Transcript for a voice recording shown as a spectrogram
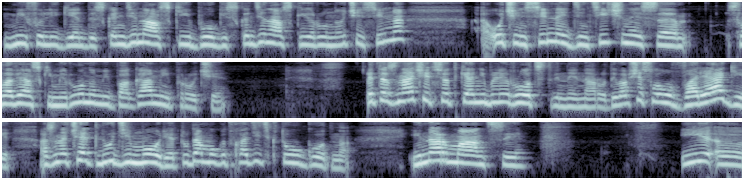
мифы, легенды, скандинавские боги, скандинавские руны очень сильно, очень сильно идентичны с славянскими рунами, богами и прочее. Это значит, все-таки они были родственные народы. И вообще слово «варяги» означает «люди моря». Туда могут входить кто угодно. И норманцы, и э,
